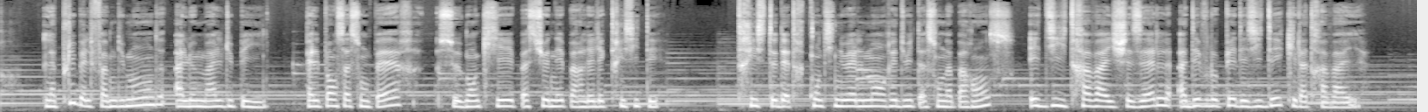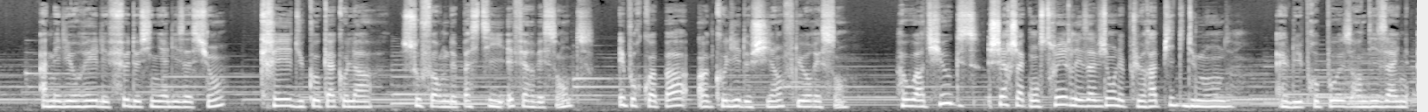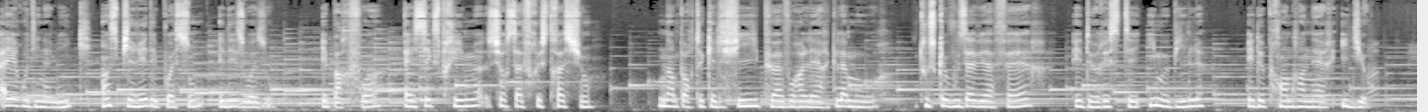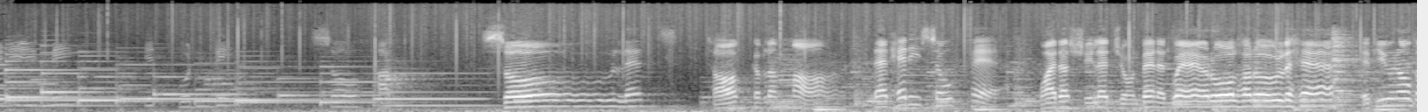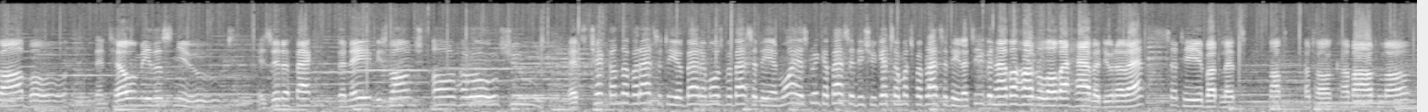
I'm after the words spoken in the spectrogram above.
la plus belle femme du monde a le mal du pays. Elle pense à son père, ce banquier passionné par l'électricité. Triste d'être continuellement réduite à son apparence, Eddie travaille chez elle à développer des idées qui la travaillent. Améliorer les feux de signalisation, créer du Coca-Cola sous forme de pastilles effervescentes, et pourquoi pas un collier de chien fluorescent. Howard Hughes cherche à construire les avions les plus rapides du monde. Elle lui propose un design aérodynamique inspiré des poissons et des oiseaux. Et parfois, elle s'exprime sur sa frustration. N'importe quelle fille peut avoir l'air glamour. Tout ce que vous avez à faire est de rester immobile et de prendre un air idiot. So let's talk of Lamar, that Hetty so fair. Why does she let Joan Bennett wear all her old hair? If you know Garbo, then tell me this news. Is it a fact the Navy's launched all her old shoes? Let's check on the veracity of Barrymore's vivacity and why a string capacity? Should get so much publicity. Let's even have a huddle over Harvard University, but let's not talk about love.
